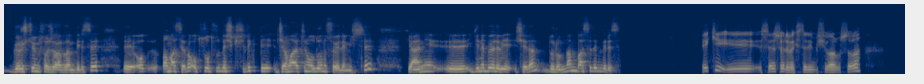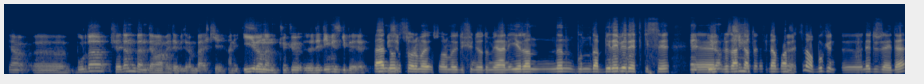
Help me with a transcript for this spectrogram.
görüştüğümüz hocalardan birisi e, Amasya'da 30-35 kişilik bir cemaatin olduğunu söylemişti. Yani e, yine böyle bir şeyden, durumdan bahsedebiliriz. Peki e, senin söylemek istediğin bir şey var Mustafa? Ya e, burada şeyden ben devam edebilirim belki. Hani İran'ın çünkü e, dediğimiz gibi ben bizim... de onu sormayı sormayı düşünüyordum. Yani İran'ın bunda birebir etkisi evet, e, İran, Rıza Şah döneminden bahsettin evet. ama bugün e, ne düzeyde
